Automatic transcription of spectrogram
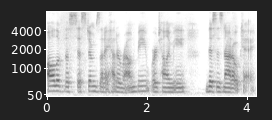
all of the systems that i had around me were telling me this is not okay.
